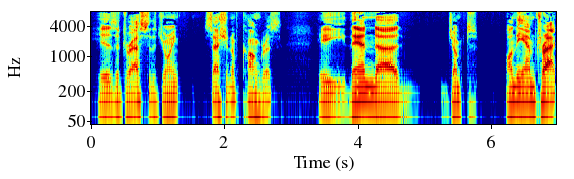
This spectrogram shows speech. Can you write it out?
his address to the joint session of Congress, he then uh, jumped on the Amtrak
